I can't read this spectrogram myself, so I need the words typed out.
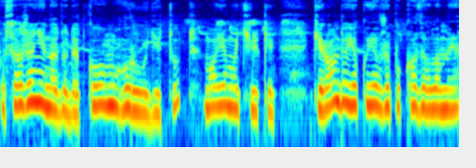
посаджені на додатковому городі. Тут маємо тільки кіранду, яку я вже показувала, ми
